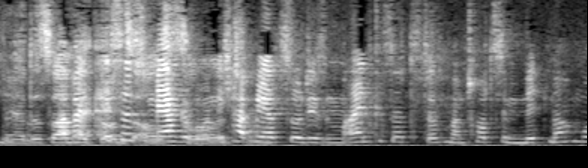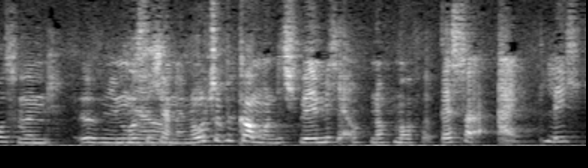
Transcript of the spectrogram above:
Ja, ist- das war aber halt bei es uns ist auch mehr so, geworden. Ich habe mir jetzt so diesen Mind gesetzt, dass man trotzdem mitmachen muss, wenn irgendwie muss Ja. ich eine Note bekommen und ich will mich auch nochmal verbessern eigentlich.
